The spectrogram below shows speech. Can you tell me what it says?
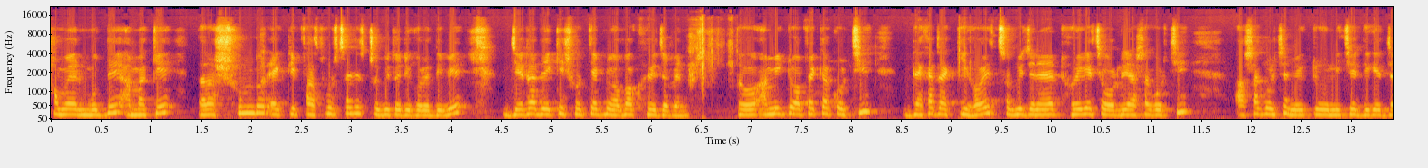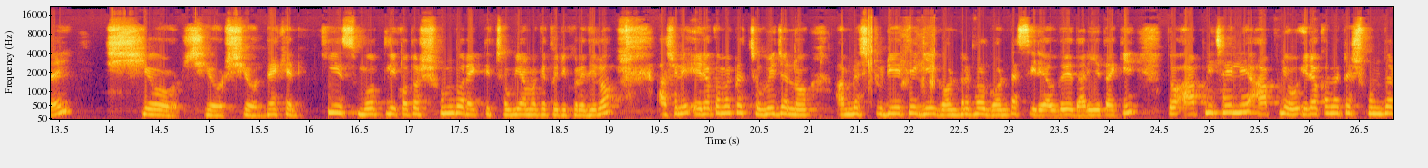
সময়ের মধ্যে আমাকে তারা সুন্দর একটি পাসপোর্ট সাইজের ছবি তৈরি করে দিবে, যেটা দেখে সত্যি আপনি অবাক হয়ে যাবেন। তো আমি একটু অপেক্ষা করছি, দেখা যাক কি হয়। ছবি জেনারেট হয়ে গেছে অলরেডি আশা করছি। আশা করছি আমি একটু নিচের দিকে যাই। শিওর শিওর শিওর দেখেন। কি স্মুথলি কত সুন্দর একটি ছবি আমাকে তৈরি করে দিল। আসলে এরকম একটা ছবির জন্য আমরা স্টুডিওতে গিয়ে ঘণ্টার পর ঘণ্টা সিরিয়াল ধরে দাঁড়িয়ে থাকি। তো আপনি চাইলে আপনিও এরকম একটা সুন্দর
